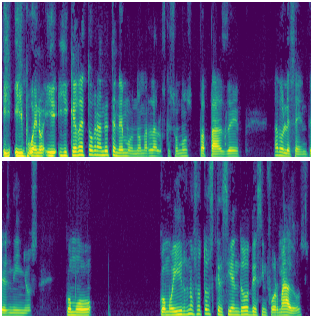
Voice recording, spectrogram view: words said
Y, y bueno, y, y, qué reto grande tenemos, ¿no, Marla? Los que somos papás de adolescentes, niños, como como ir nosotros creciendo desinformados,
